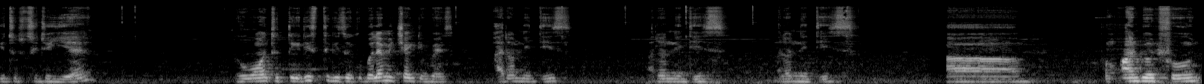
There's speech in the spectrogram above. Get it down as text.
YouTube Studio here. So one, two, three. This three is okay, but let me check the rest. I don't need this. I don't need this. I don't need this. Um, from Android phone,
